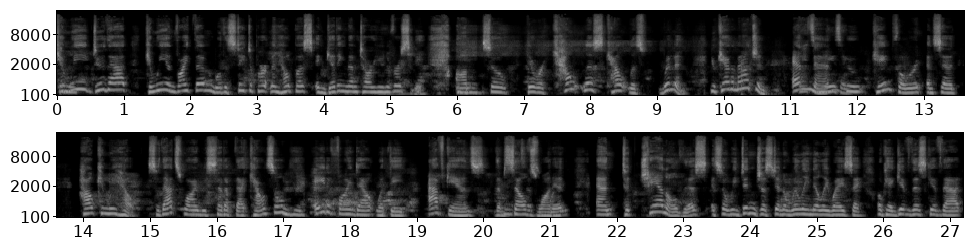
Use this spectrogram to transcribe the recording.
Can Mhm. we do that? Can we invite them? Will the State Department help us in getting them to our university? Um, Mhm. so there were countless, countless women you can't imagine, and That's men amazing. who came forward and said, "How can we help?" So that's why we set up that council. Mhm. A to find out what the Afghans themselves Themselves wanted and to channel this. So we didn't just in a willy nilly way say, okay, give this, give that,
